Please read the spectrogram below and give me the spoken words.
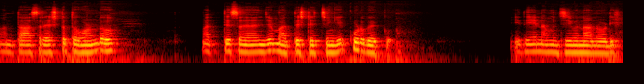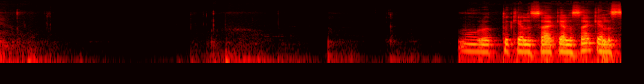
ಒಂದು ತಾಸು ರೆಸ್ಟ್ ತೊಗೊಂಡು ಮತ್ತೆ ಸಂಜೆ ಮತ್ತೆ ಸ್ಟಿಚ್ಚಿಂಗಿಗೆ ಕೊಡಬೇಕು. ಇದೇ ನಮ್ಮ ಜೀವನ ನೋಡಿ. ಮೂರೊತ್ತು ಕೆಲಸ ಕೆಲಸ ಕೆಲಸ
